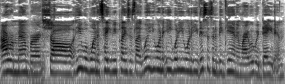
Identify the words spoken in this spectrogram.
I remember Shaw. He would want to take me places like, "What do you want to eat? What do you want to eat?" This is in the beginning, right? We were dating,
